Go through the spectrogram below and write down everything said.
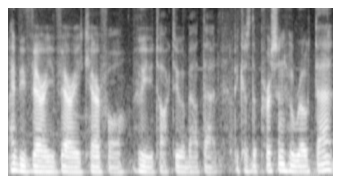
I'd be very, very careful who you talk to about that because the person who wrote that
